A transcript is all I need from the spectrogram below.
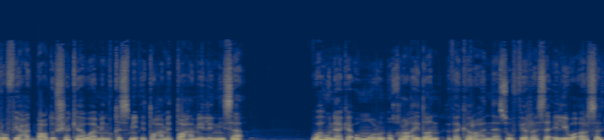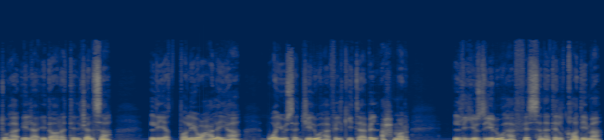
رفعت بعض الشكاوى من قسم إطعام الطعام للنساء. وهناك أمور أخرى أيضا ذكرها الناس في الرسائل وأرسلتها إلى إدارة الجلسة ليطلعوا عليها ويسجلوها في الكتاب الأحمر ليزيلوها في السنة القادمة.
